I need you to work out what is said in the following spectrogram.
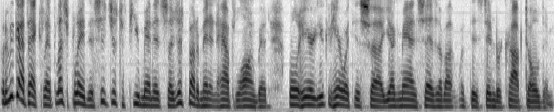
But if we got that clip, let's play this. It's just a few minutes, uh, just about a minute and a half long, but we'll hear, you can hear what this uh, young man says about what this Denver cop told him.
